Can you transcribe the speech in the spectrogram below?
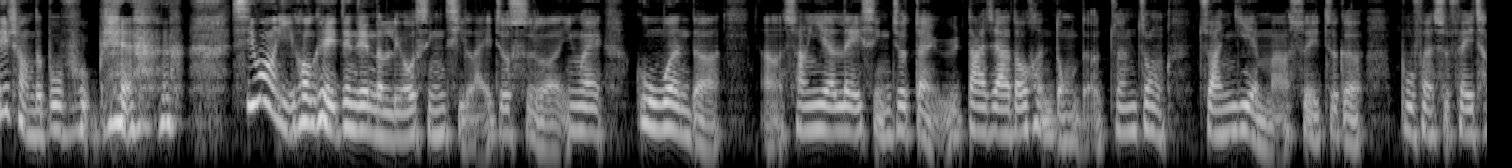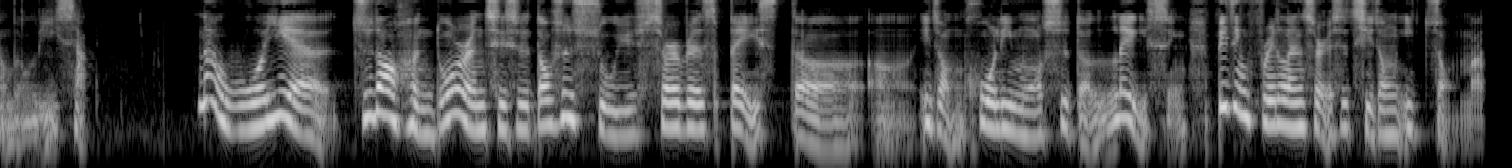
非常的不普遍，希望以后可以渐渐的流行起来就是了。因为顾问的呃商业类型就等于大家都很懂得尊重专业嘛，所以这个部分是非常的理想。那我也知道很多人其实都是属于 service base 的呃一种获利模式的类型，毕竟 freelancer 也是其中一种嘛。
